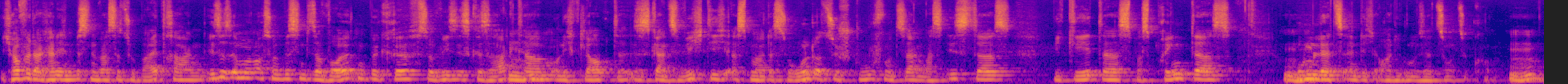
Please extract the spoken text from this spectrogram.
Ich hoffe, da kann ich ein bisschen was dazu beitragen. Ist es immer noch so ein bisschen dieser Wolkenbegriff, so wie Sie es gesagt mhm. haben? Und ich glaube, da ist ganz wichtig, erstmal das so runterzustufen und zu sagen, was ist das, wie geht das, was bringt das, um mhm. letztendlich auch in die Umsetzung zu kommen. Mhm.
